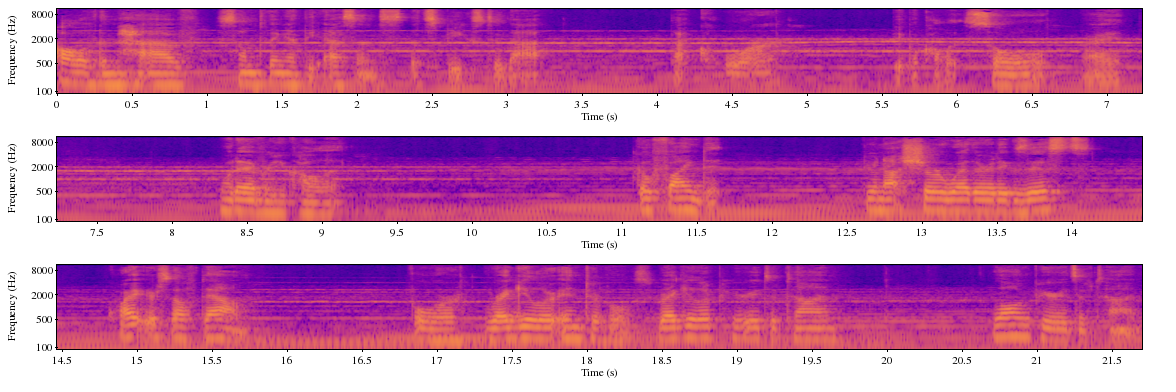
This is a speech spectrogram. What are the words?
All of them have something at the essence that speaks to that, that core. People call it soul, right? Whatever you call it. Go find it. If you're not sure whether it exists, quiet yourself down for regular intervals, regular periods of time long periods of time.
